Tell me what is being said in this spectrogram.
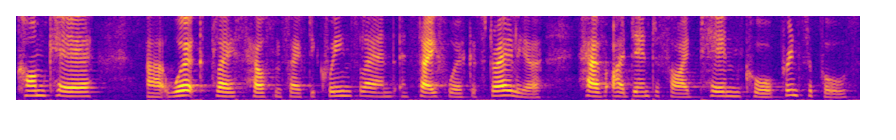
Comcare uh, Workplace Health and Safety Queensland and Safe Work Australia have identified 10 core principles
